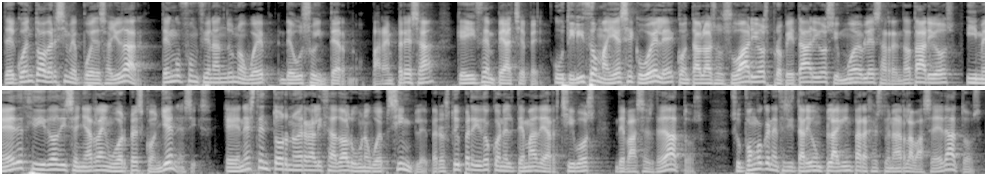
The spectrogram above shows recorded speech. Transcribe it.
te cuento a ver si me puedes ayudar. Tengo funcionando una web de uso interno, para empresa, que hice en PHP. Utilizo MySQL con tablas de usuarios, propietarios, inmuebles, arrendatarios, y me he decidido a diseñarla en WordPress con Genesis. En este entorno he realizado alguna web simple, pero estoy perdido con el tema de archivos de bases de datos. Supongo que necesitaría un plugin para gestionar la base de datos.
